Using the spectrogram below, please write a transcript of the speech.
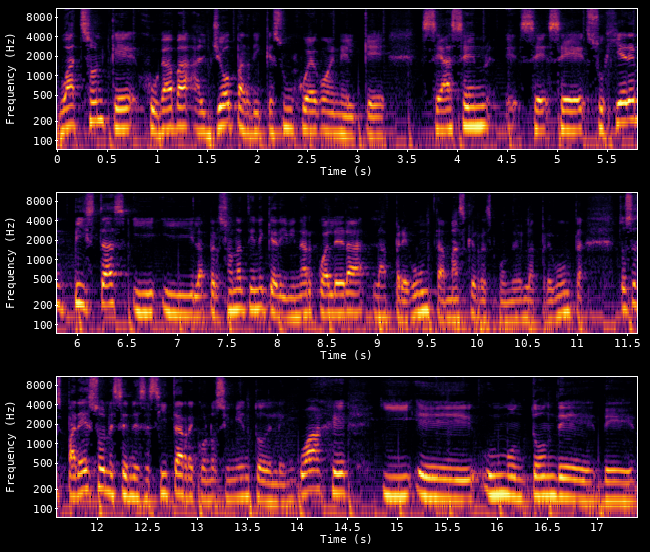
Watson que jugaba al Jeopardy que es un juego en el que se hacen eh, se, sugieren pistas y, la persona tiene que adivinar cuál era la pregunta más que responder la pregunta. Entonces para eso se necesita reconocimiento del lenguaje y eh, un montón de, de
